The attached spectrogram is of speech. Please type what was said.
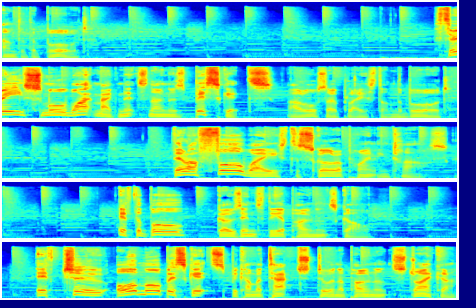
under the board. Three small white magnets known as biscuits are also placed on the board. There are four ways to score a point in Klask. If the ball goes into the opponent's goal. If two or more biscuits become attached to an opponent's striker.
